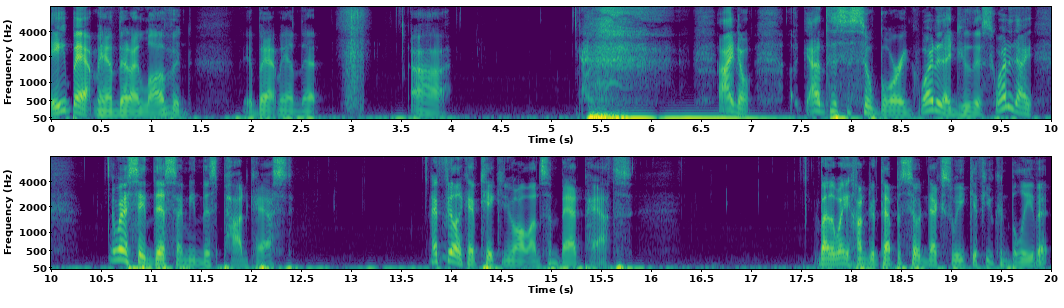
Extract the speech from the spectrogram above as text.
a Batman that I love and a Batman that uh I know. God, this is so boring. Why did I do this? Why did I when I say this, I mean this podcast. I feel like I've taken you all on some bad paths. By the way, 100th episode next week, if you can believe it.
